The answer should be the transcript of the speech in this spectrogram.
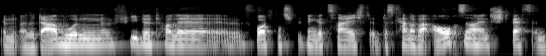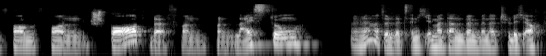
Ähm, also da wurden viele tolle Forschungsstudien gezeigt. Das kann aber auch sein Stress in Form von Sport oder von, von Leistung. Ja, also letztendlich immer dann, wenn wir natürlich auch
